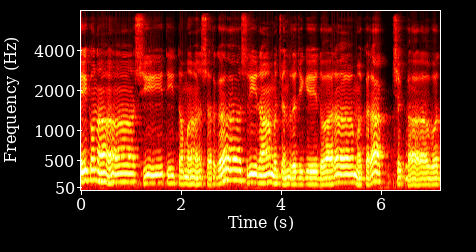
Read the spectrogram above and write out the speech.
एकोनाशीतितम सर्ग श्री रामचंद्र जी के द्वारा मकराक्ष का वध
